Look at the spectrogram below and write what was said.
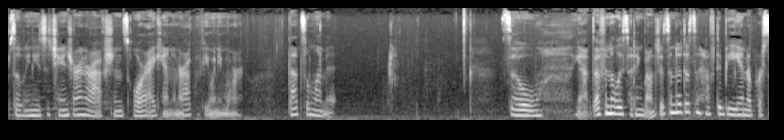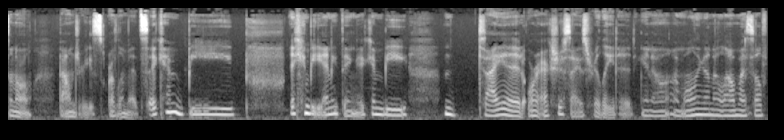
So we need to change our interactions, or I can't interact with you anymore. That's a limit. So, yeah, definitely setting boundaries, and it doesn't have to be interpersonal boundaries or limits. It can be, it can be anything. It can be diet or exercise related. You know, I'm only going to allow myself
